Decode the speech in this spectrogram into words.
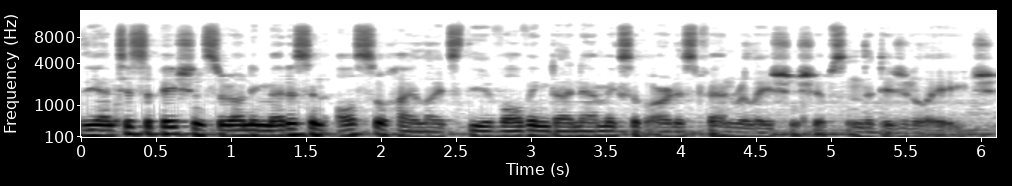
The anticipation surrounding medicine also highlights the evolving dynamics of artist fan relationships in the digital age.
